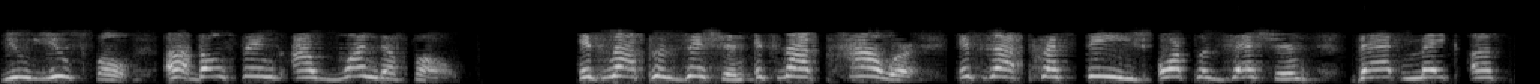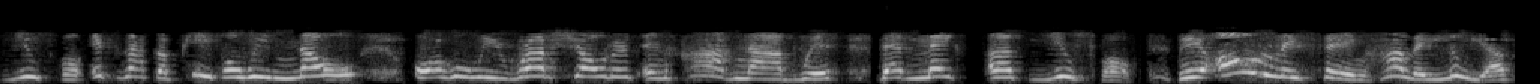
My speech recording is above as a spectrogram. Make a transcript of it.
you useful. Uh, those things are wonderful. It's not position. It's not power. It's not prestige or possession that make us useful. It's not the people we know or who we rub shoulders and hobnob with that makes us useful. The only thing, hallelujah,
